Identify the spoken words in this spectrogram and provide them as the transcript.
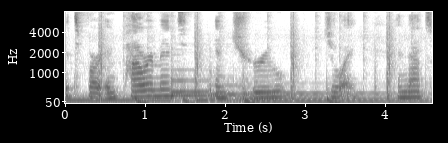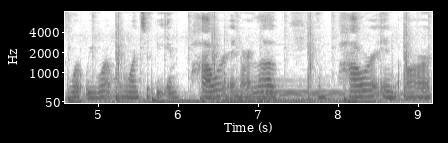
It's for empowerment and true joy. And that's what we want. We want to be empowered in our love, empower in our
